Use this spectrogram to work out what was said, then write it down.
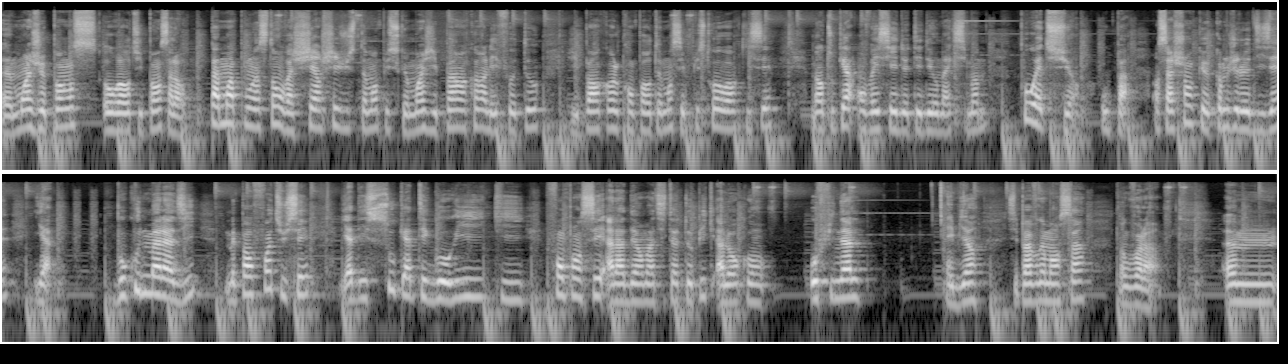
euh, moi, je pense, Aurore, tu penses. Alors, pas moi pour l'instant, on va chercher justement, puisque moi, j'ai pas encore les photos, j'ai pas encore le comportement. C'est plus toi, Aurore, qui sait. Mais en tout cas, on va essayer de t'aider au maximum pour être sûr ou pas. En sachant que, comme je le disais, il y a beaucoup de maladies, mais parfois, tu sais, il y a des sous-catégories qui font penser à la dermatite atopique, alors qu'au final, eh bien, c'est pas vraiment ça. Donc voilà. Euh,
